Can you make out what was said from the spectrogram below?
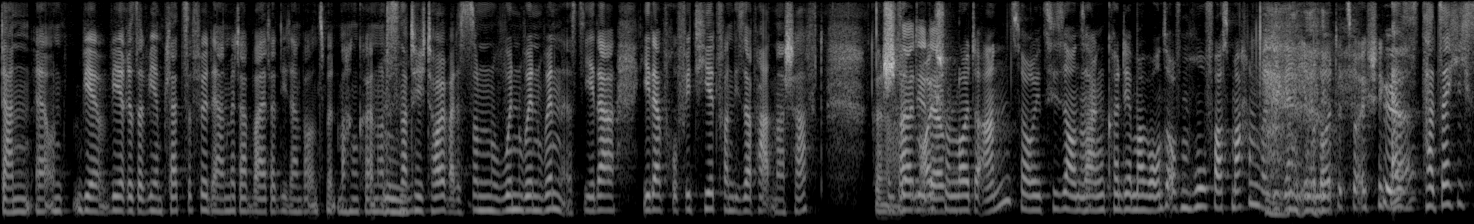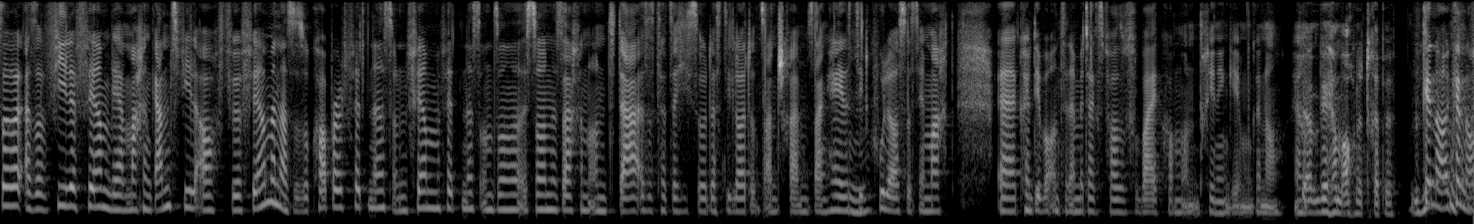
dann äh, und wir, wir reservieren Plätze für deren Mitarbeiter, die dann bei uns mitmachen können. Und das ist mhm. natürlich toll, weil das so ein Win-Win-Win ist. Jeder, jeder profitiert von dieser Partnerschaft. Genau. Schreiben euch schon Leute an, sorry Cesar, und sagen, könnt ihr mal bei uns auf dem Hof was machen, weil die gerne ihre Leute zu euch schicken? Es ist tatsächlich so, also viele Firmen, wir machen ganz viel auch für Firmen, also so Corporate Fitness und Firmenfitness und so, so eine Sachen. Und da ist es tatsächlich so, dass die Leute uns anschreiben und sagen, hey, das mhm. sieht cool aus, was ihr macht. Äh, könnt ihr bei uns in der Mittagspause vorbeikommen und ein Training geben, genau. Ja. Ja, wir haben auch eine Treppe. Mhm. Genau, genau.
